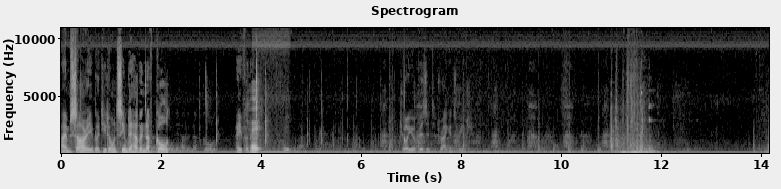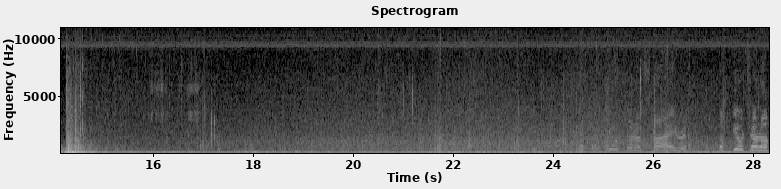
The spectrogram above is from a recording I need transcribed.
I'm sorry, but you don't seem to have enough gold. Pay for that. Enjoy your visit to Dragon's Reach. future of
